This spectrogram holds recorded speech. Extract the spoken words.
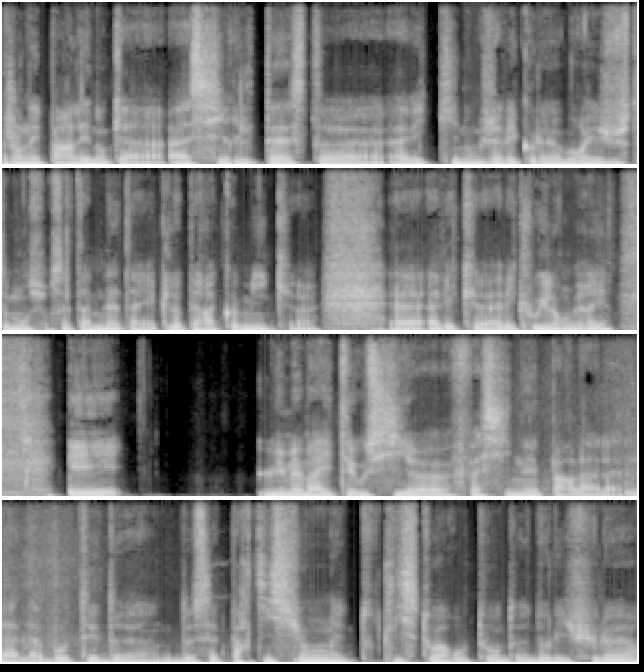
j'en ai parlé donc à, à Cyril Test, avec qui donc j'avais collaboré justement sur cette Hamlet avec l'opéra comique, avec avec Louis Langré, et lui-même a été aussi euh, fasciné par la, la, la beauté de, de, cette partition et toute l'histoire autour de d'Oli Fuller.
